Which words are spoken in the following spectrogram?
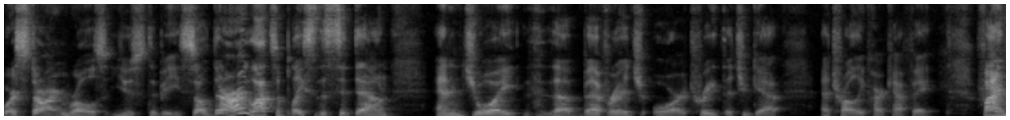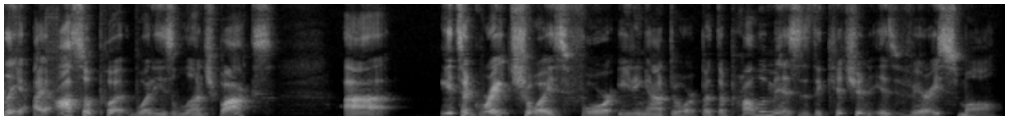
where Starring Rolls used to be. So there are lots of places to sit down and enjoy the beverage or treat that you get at Trolley Car Cafe. Finally, I also put Woody's Lunchbox. Uh, it's a great choice for eating outdoor, but the problem is, is the kitchen is very small.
